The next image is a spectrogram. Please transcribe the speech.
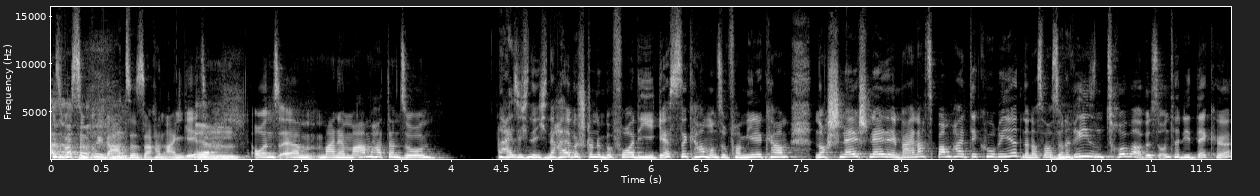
also was so private Sachen angeht. Ja. Und ähm, meine Mom hat dann so weiß ich nicht, eine halbe Stunde bevor die Gäste kamen, unsere Familie kam, noch schnell, schnell den Weihnachtsbaum halt dekoriert. Ne, Das war so ein riesen Trümmer bis unter die Decke.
